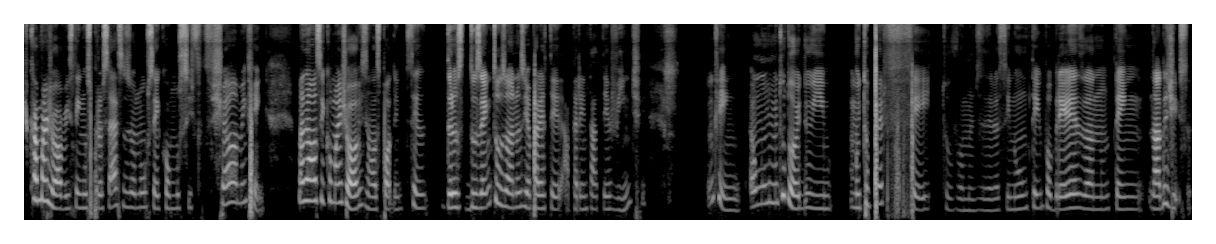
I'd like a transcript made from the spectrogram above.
ficar mais jovens. Tem uns processos, eu não sei como se chama, enfim. Mas elas ficam mais jovens, elas podem ter 200 anos e aparentar, ter 20. Enfim, é um mundo muito doido e muito perfeito, vamos dizer assim. Não tem pobreza, não tem nada disso.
